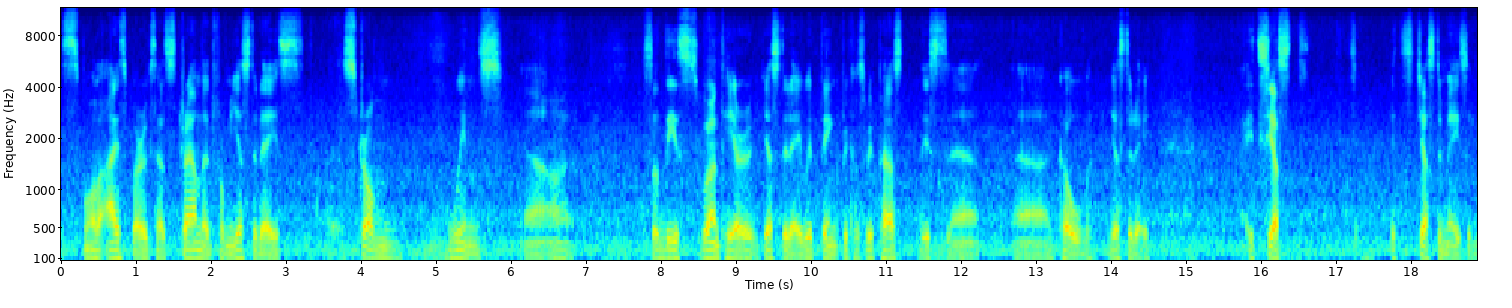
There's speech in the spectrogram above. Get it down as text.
small icebergs have stranded from yesterday's strong winds. Uh, so these weren't here yesterday, we think, because we passed this uh, uh, cove yesterday it's just it's just amazing.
